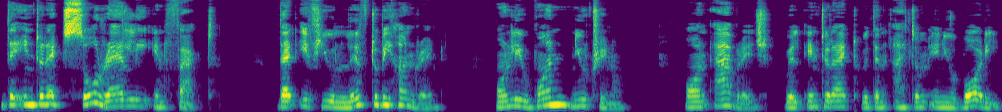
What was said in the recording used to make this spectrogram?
They interact so rarely, in fact, that if you live to be 100, only one neutrino, on average, will interact with an atom in your body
